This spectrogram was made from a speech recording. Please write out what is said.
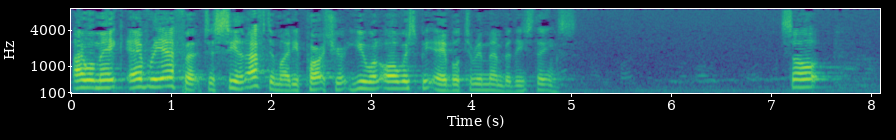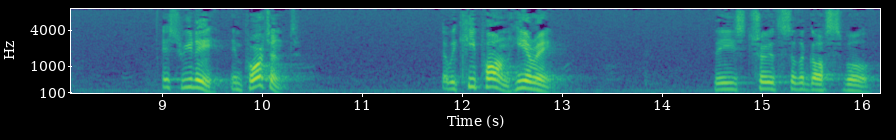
I will make every effort to see that after my departure you will always be able to remember these things. So, it's really important that we keep on hearing these truths of the gospel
